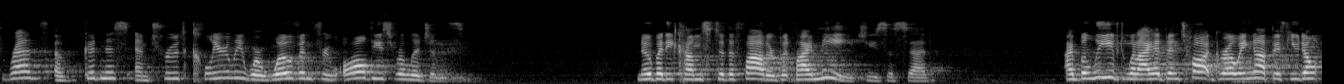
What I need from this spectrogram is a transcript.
Threads of goodness and truth clearly were woven through all these religions. Nobody comes to the Father but by me, Jesus said. I believed what I had been taught growing up. If you don't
